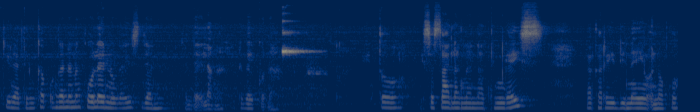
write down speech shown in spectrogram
Ito yung natin cup. Ang ganda ng kulay no guys. Diyan. Sandali lang ah. Lagay ko na. Ito, isasalang na natin guys. Naka-ready na yung ano ko.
